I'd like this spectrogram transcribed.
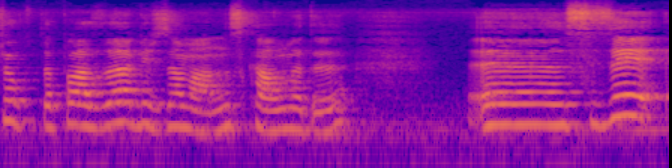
çok da fazla bir zamanınız kalmadı. Ee, size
